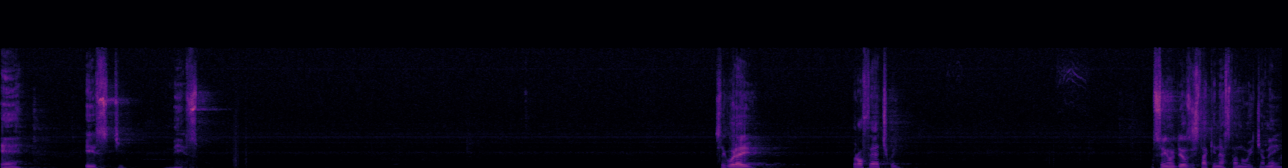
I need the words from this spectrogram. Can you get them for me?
é este mesmo. Segura aí. Profético, hein? O Senhor Deus está aqui nesta noite, amém?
